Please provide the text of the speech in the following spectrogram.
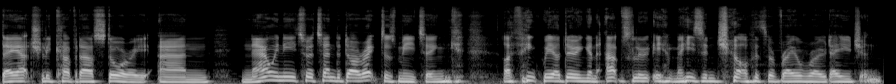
they actually covered our story, and now we need to attend a director's meeting. I think we are doing an absolutely amazing job as a railroad agent.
